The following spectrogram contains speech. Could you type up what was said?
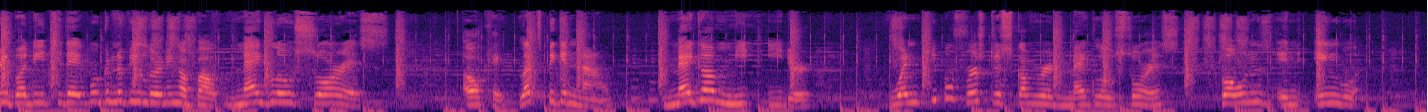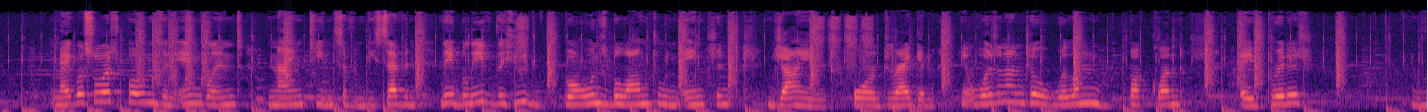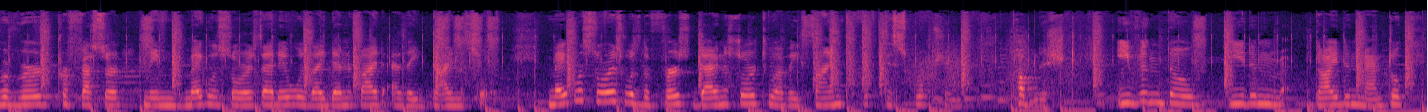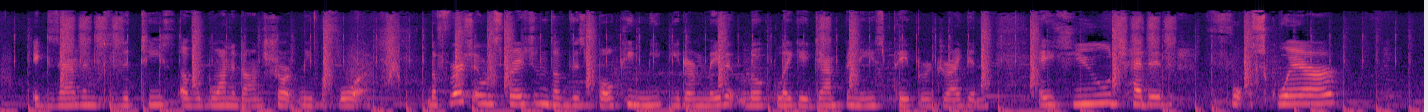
everybody, today we're going to be learning about Megalosaurus. Okay, let's begin now. Mega meat eater. When people first discovered Megalosaurus bones in England, Megalosaurus bones in England, 1977, they believed the huge bones belonged to an ancient giant or dragon. It wasn't until William Buckland, a British revered professor named Megalosaurus that it was identified as a dinosaur. Megalosaurus was the first dinosaur to have a scientific description published, even though Eden Guyton Mantell examined the teeth of Iguanodon shortly before. The first illustrations of this bulky meat eater made it look like a Japanese paper dragon, a huge headed square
